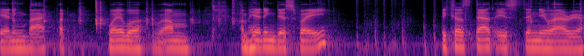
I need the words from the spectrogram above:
heading back, but whatever. Um, I'm heading this way because that is the new area.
